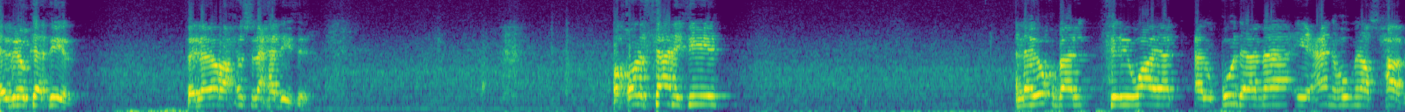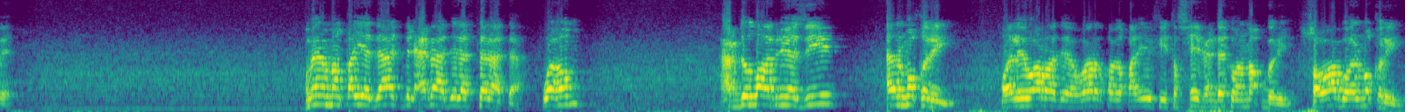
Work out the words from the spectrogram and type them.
ابن كثير فإنه يرى حسن حديثه. والقول الثاني فيه أنه يقبل في رواية القدماء عنه من أصحابه. ومنهم من قيد ذلك بالعبادلة الثلاثة وهم عبد الله بن يزيد المقري والذي ورد ورد قبل قليل في تصحيف عندكم المقبري. صوابه المقري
